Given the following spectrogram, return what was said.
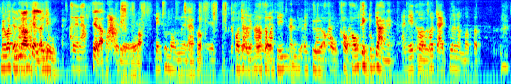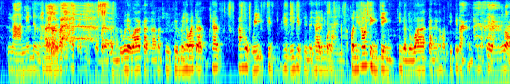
ไม่ว่าจะนี่นานเราเสร็จแล้วจะอยู่อะไรนะ เสร็จแล้วครับโอเคบอก เป็นชั่วโมงเลยใช่นะผมเข้าใจเลยเพราะว่าสมาธิไอ้คือเขาเขาเขาถึงทุกอย่างไงอันนี้เขาเข้าใจเพื่อนอะแบบแบบนานนิดนึงอะใช่เราก็เข้าใจหญิงเพชรผมรู้เลยว่าการทำสมาธิคือไม่ใช่ว่าจะแค่ห้าหกวิสิบยี่สิบสิบทีไม่ใช่ทุกไม่คนใช่นะครับคนที่เข้าถึงจริงถึงจะรู้ว่าการนั่งสมาธิคือสำคัญแค่ไหนเสร็จแล้วน้องหลง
